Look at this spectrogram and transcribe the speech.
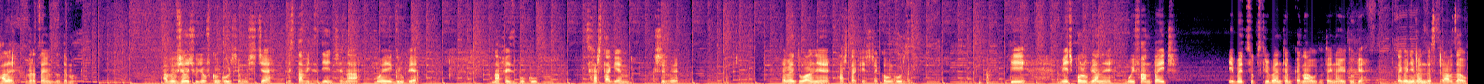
Ale wracając do tematu. Aby wziąć udział w konkursie, musicie wystawić zdjęcie na mojej grupie na Facebooku z hashtagiem krzywy. Ewentualnie hashtag jeszcze konkurs. I mieć polubiany mój fanpage i być subskrybentem kanału tutaj na YouTubie. Tego nie będę sprawdzał.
